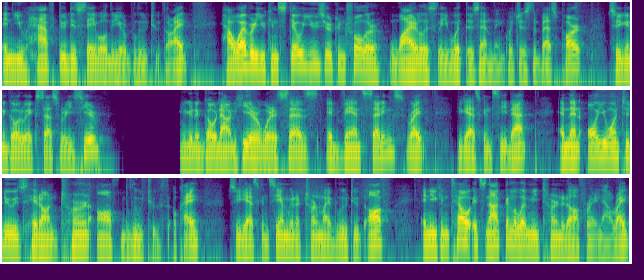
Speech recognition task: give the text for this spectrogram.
and you have to disable the, your Bluetooth, all right? However, you can still use your controller wirelessly with the ZenLink, which is the best part. So you're going to go to accessories here. You're going to go down here where it says advanced settings, right? You guys can see that. And then all you want to do is hit on turn off Bluetooth, okay? So you guys can see I'm going to turn my Bluetooth off. And you can tell it's not going to let me turn it off right now, right?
